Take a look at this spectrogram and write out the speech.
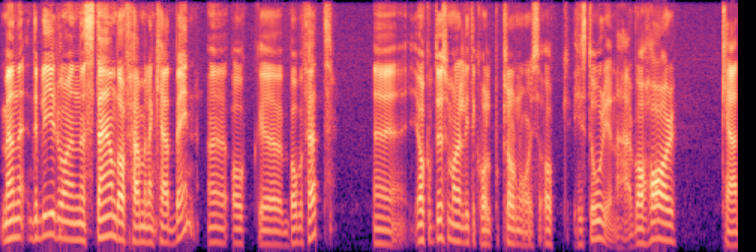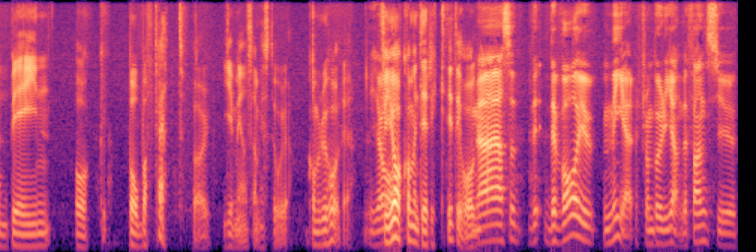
Men det blir ju då en stand-off här mellan Cad Bane eh, och eh, Boba Fett. Eh, Jakob, du som har lite koll på Clone Wars och historien här. Vad har Cad Bane och Boba Fett för gemensam historia? Kommer du ihåg det? Ja. För jag kommer inte riktigt ihåg. Nej, alltså det, det var ju mer från början. Det fanns ju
